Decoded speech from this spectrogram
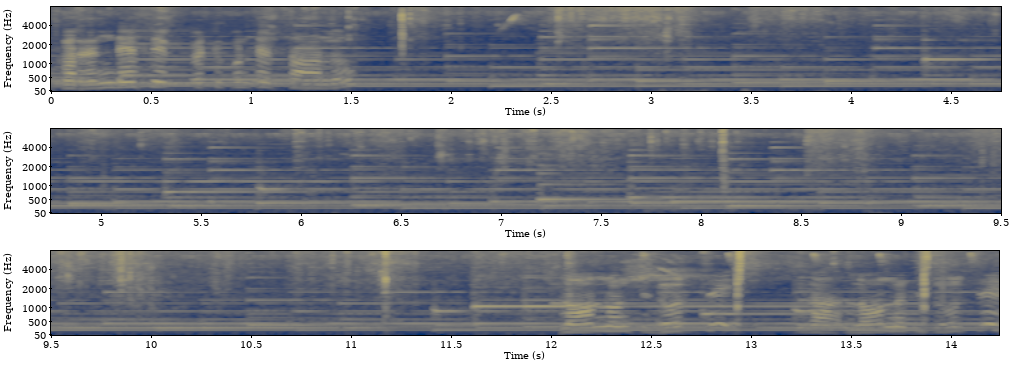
ఒక రెండేసి పెట్టుకుంటే చాలు. లోన్ నుంచి దూర్చి ఇలా లోన్ నుంచి దూర్చి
